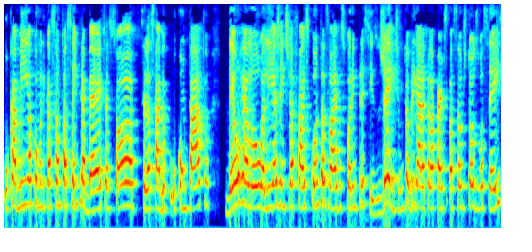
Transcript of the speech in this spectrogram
O caminho, a comunicação está sempre aberta. É só, você já sabe o, o contato. Dê um hello ali, a gente já faz quantas lives forem precisos. Gente, muito obrigada pela participação de todos vocês.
